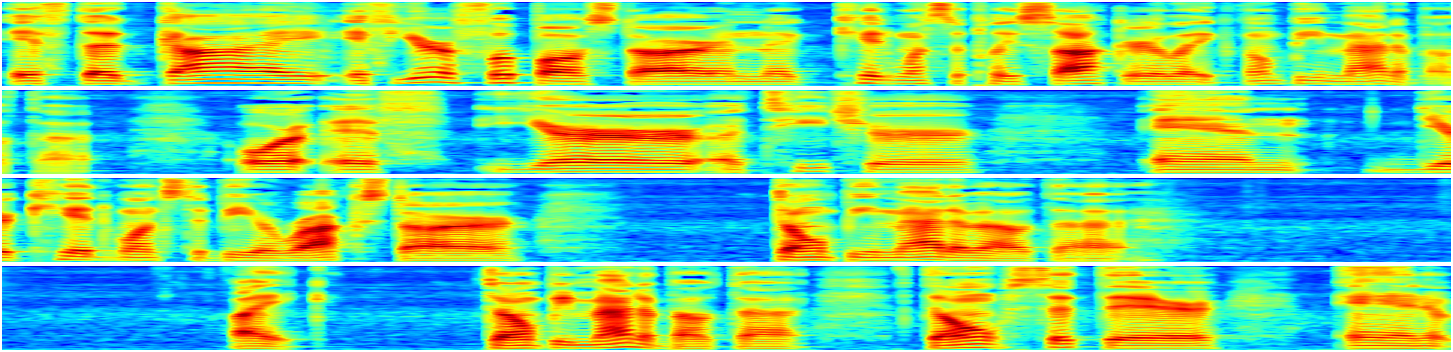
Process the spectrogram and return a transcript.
if the guy, if you're a football star and the kid wants to play soccer, like don't be mad about that or if you're a teacher and your kid wants to be a rock star, don't be mad about that. Like, don't be mad about that. Don't sit there and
